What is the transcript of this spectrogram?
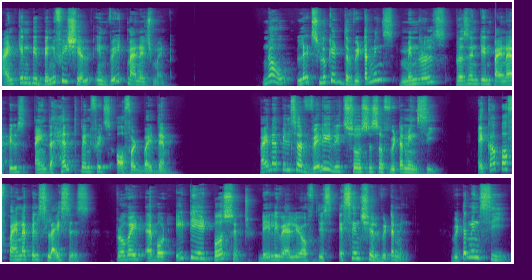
and can be beneficial in weight management. Now let's look at the vitamins, minerals present in pineapples and the health benefits offered by them. Pineapples are very rich sources of vitamin C a cup of pineapple slices provide about 88% daily value of this essential vitamin. Vitamin C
